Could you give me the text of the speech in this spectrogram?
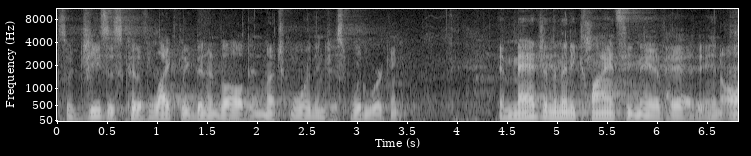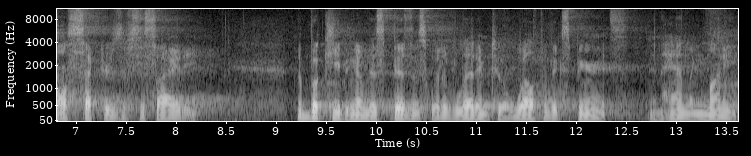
so Jesus could have likely been involved in much more than just woodworking. Imagine the many clients he may have had in all sectors of society. The bookkeeping of this business would have led him to a wealth of experience in handling money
